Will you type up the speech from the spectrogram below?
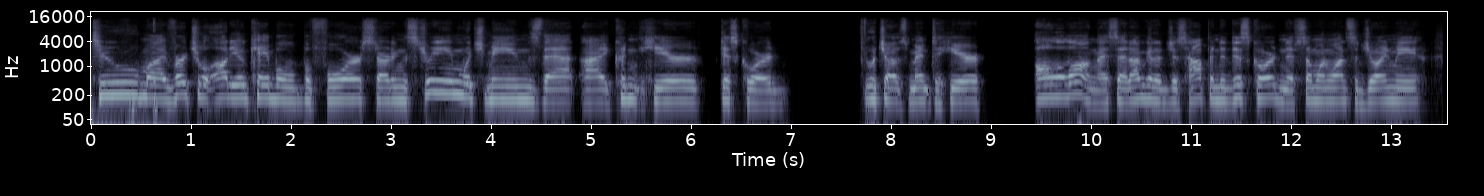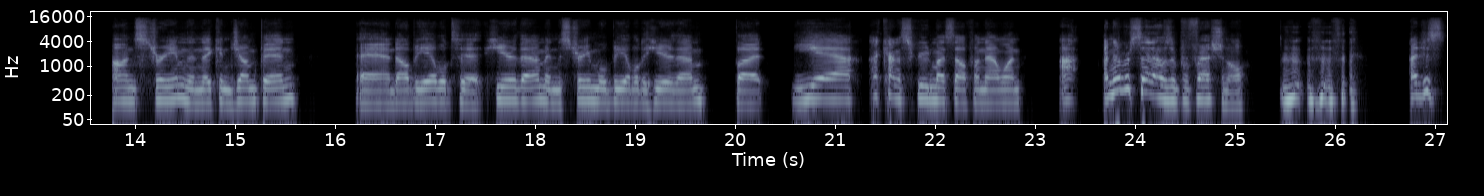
to my virtual audio cable before starting the stream, which means that I couldn't hear Discord, which I was meant to hear all along. I said, I'm going to just hop into Discord, and if someone wants to join me on stream, then they can jump in and I'll be able to hear them, and the stream will be able to hear them. But yeah, I kind of screwed myself on that one. I, I never said I was a professional. I just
